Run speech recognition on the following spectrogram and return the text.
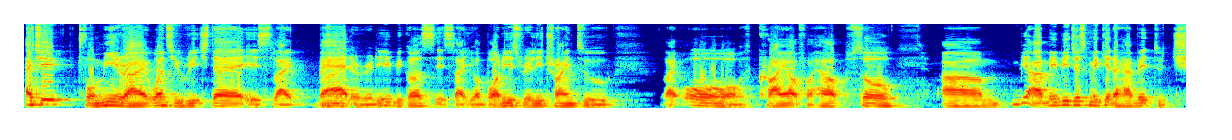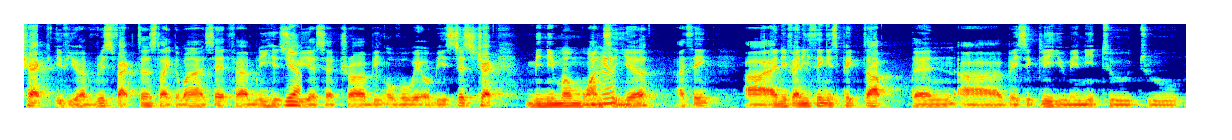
actually for me, right? Once you reach there, it's like bad already because it's like your body is really trying to, like, oh, cry out for help. So, um, yeah, maybe just make it a habit to check if you have risk factors like the one I said, family history, Yeah. etc., being overweight, obese. Just check minimum once Mm-hmm. a year, I think. Uh, and if anything is picked up, then uh, basically you may need to to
